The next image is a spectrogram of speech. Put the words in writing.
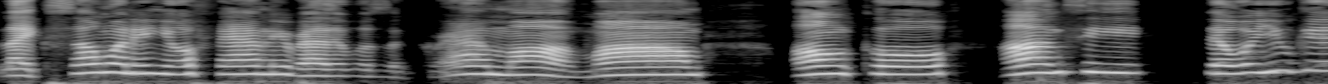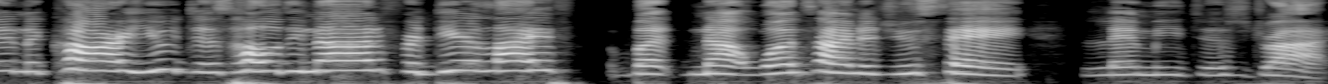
like someone in your family, it was a grandma, mom, uncle, auntie, that when you get in the car, you just holding on for dear life, but not one time did you say, let me just drive.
